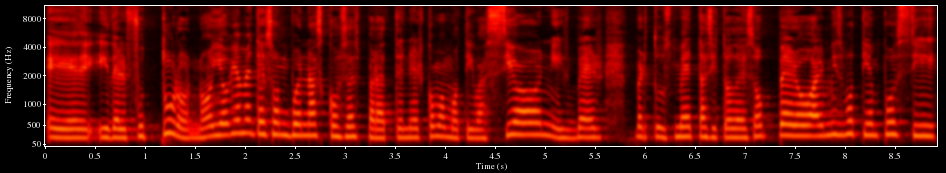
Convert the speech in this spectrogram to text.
eh, y del futuro, ¿no? Y obviamente son buenas cosas para tener como motivación y ver, ver tus metas y todo eso, pero al mismo tiempo si,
